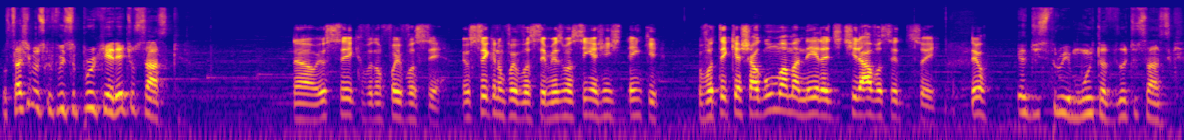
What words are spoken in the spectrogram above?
Você acha mesmo que eu fiz isso por querer, tio Sasuke? Não, eu sei que não foi você. Eu sei que não foi você. Mesmo assim, a gente tem que. Eu vou ter que achar alguma maneira de tirar você disso aí. Entendeu? Eu destruí muito a Vila de Sasuke.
